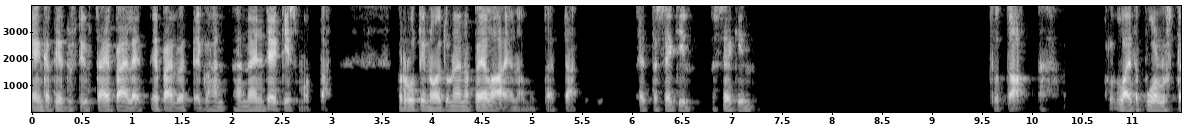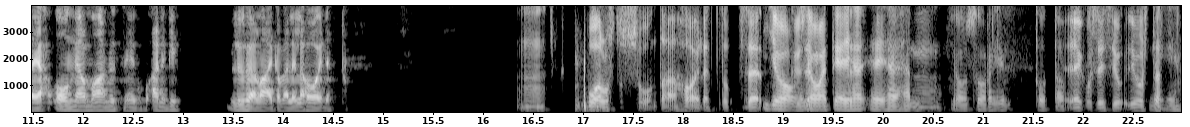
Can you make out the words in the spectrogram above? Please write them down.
enkä tietysti yhtä epäile, epäily, etteikö hän, hän näin tekisi, mutta rutinoituneena pelaajana, mutta että, että sekin, sekin tota, laitapuolustaja ongelma on nyt niin kuin ainakin lyhyellä aikavälillä hoidettu. Mm, puolustussuuntaan hoidettu. Se, joo, kyse, joo, et eihän, eihän hän, mm, joo, sori. Tota, ei kun siis ju, just niin.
